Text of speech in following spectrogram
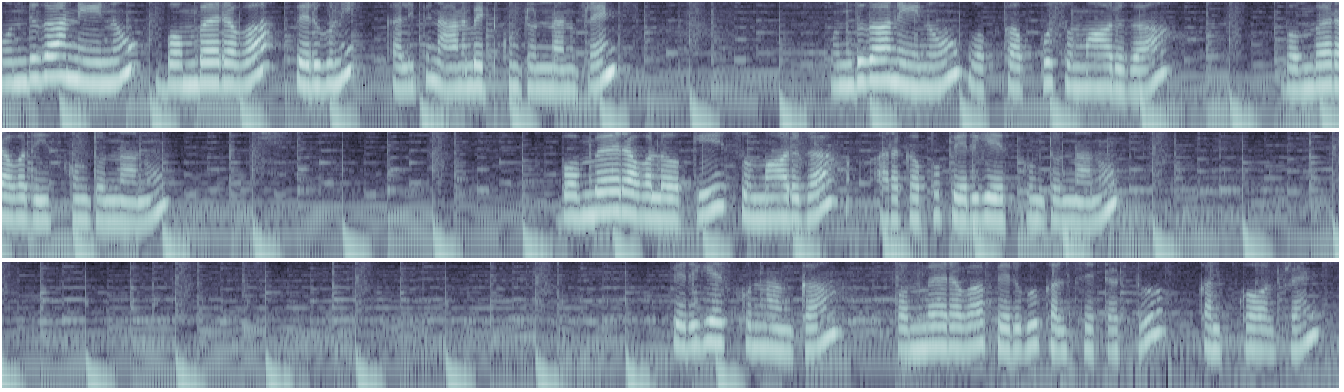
ముందుగా నేను బొంబాయి రవ్వ పెరుగుని కలిపి నానబెట్టుకుంటున్నాను ఫ్రెండ్స్. ముందుగా నేను ఒక కప్పు సుమారుగా బొంబాయి రవ్వ తీసుకుంటున్నాను. బొంబాయి రవ్వలోకి సుమారుగా అరకప్పు పెరుగు వేసుకుంటున్నాను. పెరుగు వేసుకున్నాక బొంబాయి రవ్వ పెరుగు కలిసేటట్టు కలుపుకోవాలి ఫ్రెండ్స్.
